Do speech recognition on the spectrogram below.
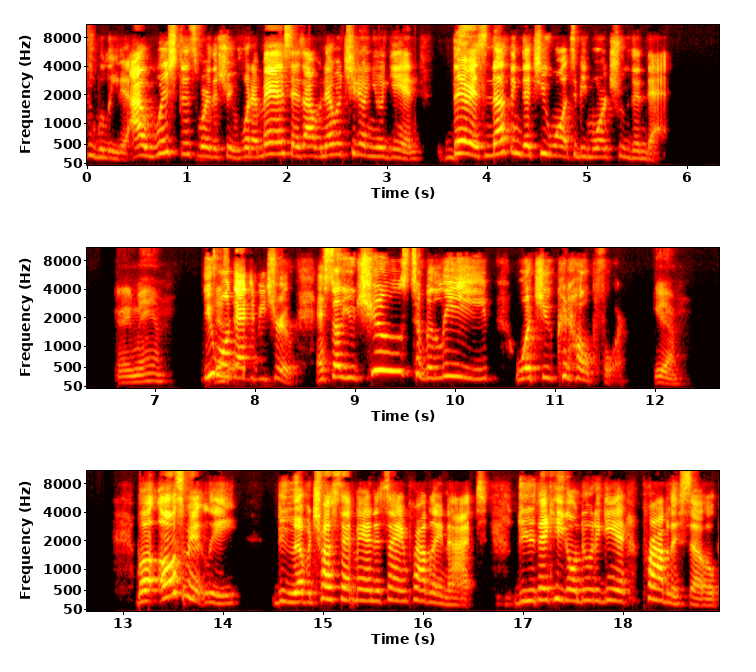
to believe it. I wish this were the truth. When a man says, I will never cheat on you again, there is nothing that you want to be more true than that. Amen. You want that to be true. And so you choose to believe what you could hope for. Yeah. But ultimately, do you ever trust that man the same? Probably not. Do you think he gonna do it again? Probably so.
